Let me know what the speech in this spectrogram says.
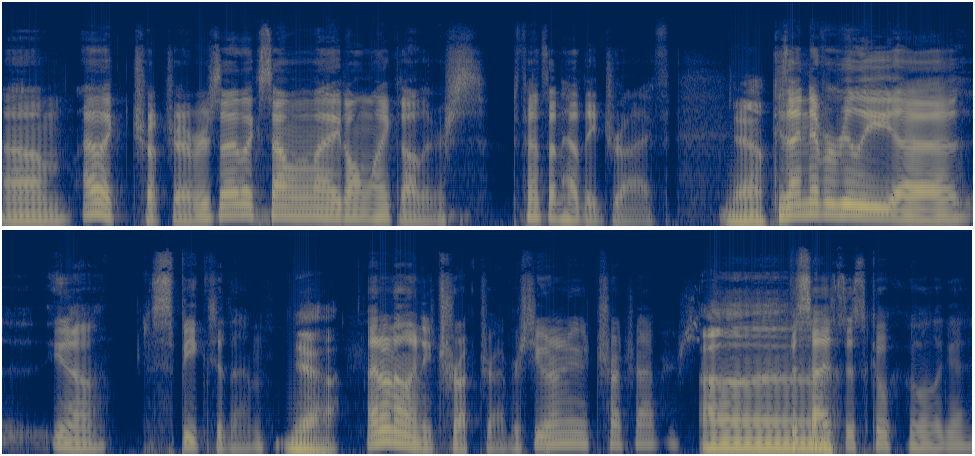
Um, I like truck drivers. I like some of them. I don't like others. Depends on how they drive. Yeah, Because I never really, uh, you know, speak to them. yeah. I don't know any truck drivers. Do you know any truck drivers? Uh, Besides this Coca Cola guy?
